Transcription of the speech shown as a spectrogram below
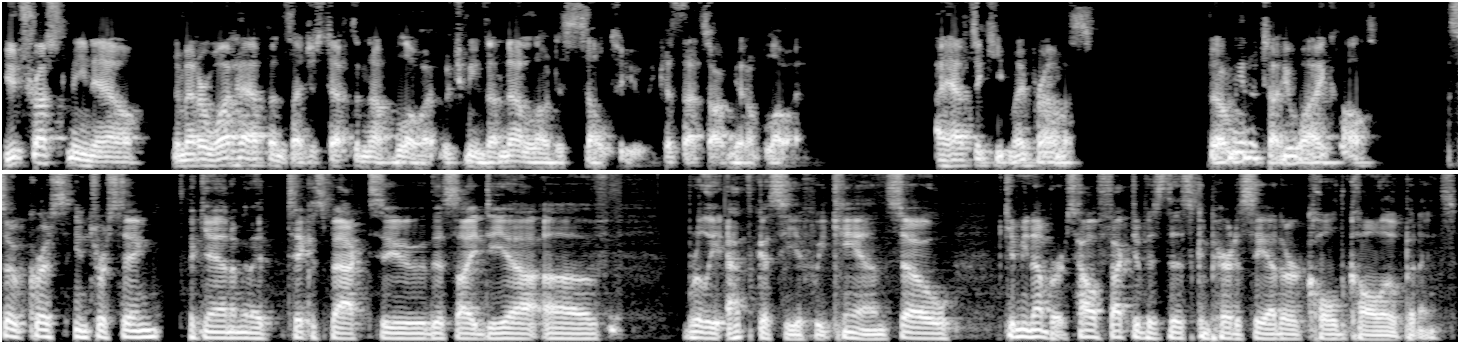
You trust me now. No matter what happens, I just have to not blow it, which means I'm not allowed to sell to you because that's how I'm going to blow it. I have to keep my promise. So I'm going to tell you why I called. So, Chris, interesting. Again, I'm going to take us back to this idea of really efficacy if we can. So, give me numbers. How effective is this compared to, say, other cold call openings?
